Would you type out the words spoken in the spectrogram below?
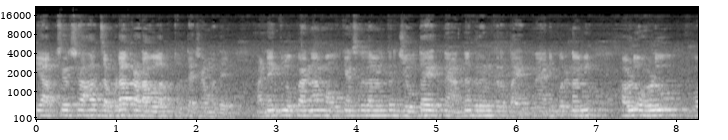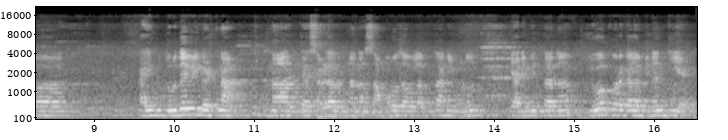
की अक्षरशः हा जबडा काढावा लागतो त्याच्यामध्ये. अनेक लोकांना माऊ कॅन्सर झाल्यानंतर जेवता येत नाही अन्न ग्रहण करता येत नाही आणि परिणामी हळूहळू काही दुर्दैवी घटना ना त्या सगळ्या रुग्णांना सामोरं जावं लागतं आणि म्हणून या निमित्तानं युवक वर्गाला विनंती आहे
